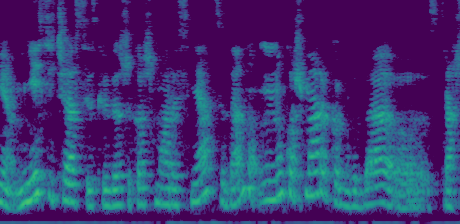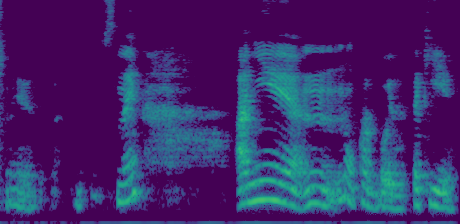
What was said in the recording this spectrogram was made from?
не, мне сейчас, если даже кошмары снятся, да, ну, ну кошмары, как бы, да, э, страшные сны, они, ну, как бы, такие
